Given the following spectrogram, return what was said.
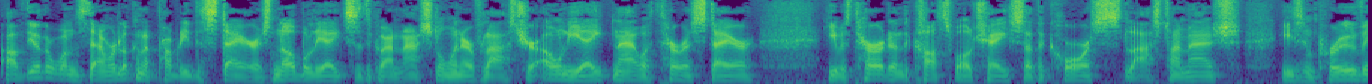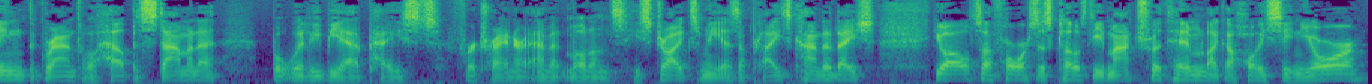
Of the other ones, then, we're looking at probably the stayers. Noble Yeats is the Grand National winner of last year, only eight now, a third stayer. He was third in the Cotswold Chase of the course last time out. He's improving. The ground will help his stamina, but will he be outpaced for trainer Emmett Mullins? He strikes me as a place candidate. You also have horses closely matched with him, like Ahoy Senor,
